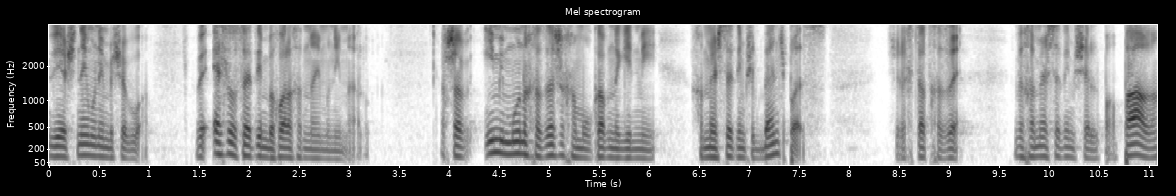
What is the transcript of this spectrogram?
זה יהיה שני אימונים בשבוע, ו-10 סטים בכל אחד מהאימונים האלו. עכשיו, אם אימון החזה שלך מורכב נגיד מ-5 סטים של בנץ' פרס, של לחיצת חזה, ו-5 סטים של פרפר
